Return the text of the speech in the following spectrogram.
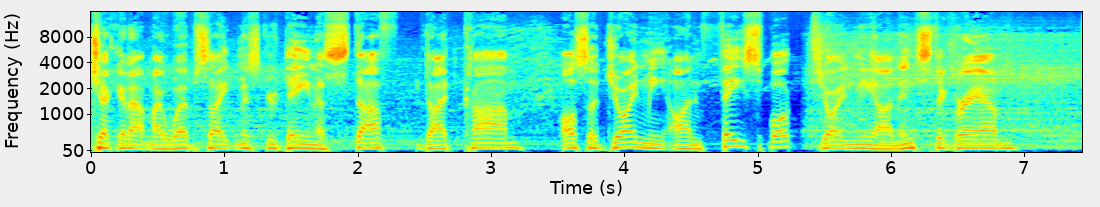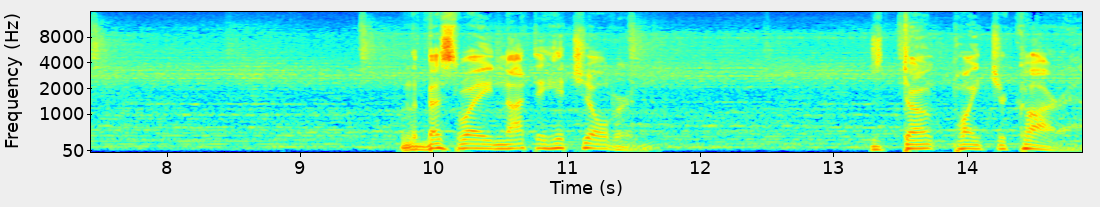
checking out my website, MrDanaStuff.com. Also, join me on Facebook, join me on Instagram. And the best way not to hit children is don't point your car at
